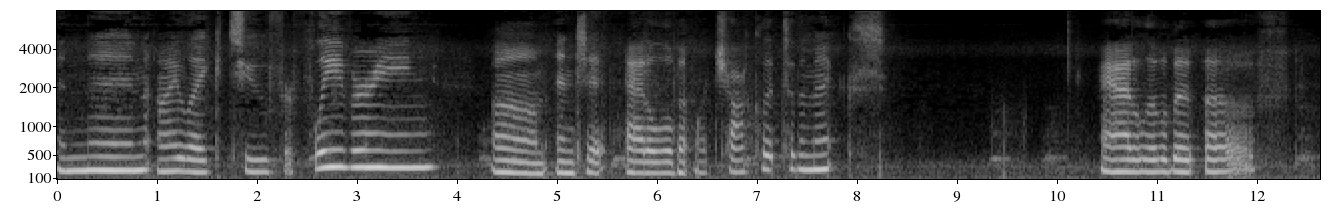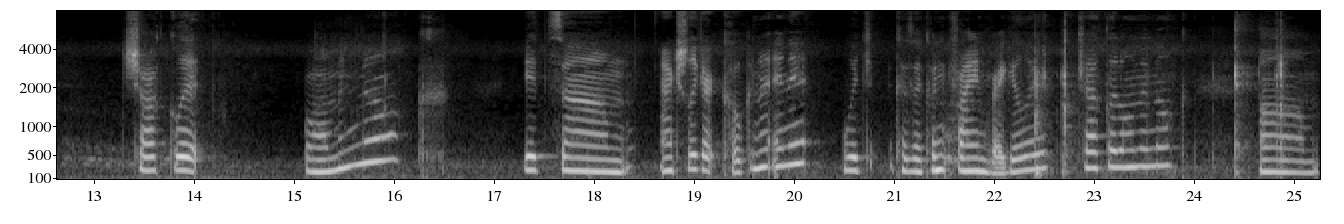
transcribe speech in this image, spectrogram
And then I like to, for flavoring, um, and to add a little bit more chocolate to the mix. I add a little bit of chocolate almond milk. It's um actually got coconut in it, which because I couldn't find regular chocolate almond milk. Um,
